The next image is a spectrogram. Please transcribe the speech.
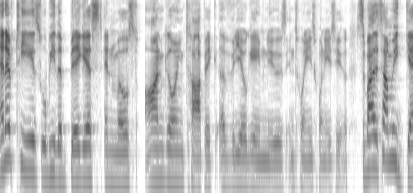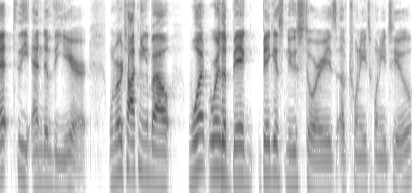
NFTs will be the biggest and most ongoing topic of video game news in 2022. So by the time we get to the end of the year, when we're talking about what were the big biggest news stories of 2022,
